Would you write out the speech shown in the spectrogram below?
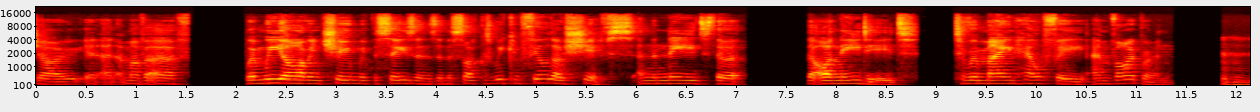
joe and, and mother earth when we are in tune with the seasons and the cycles we can feel those shifts and the needs that that are needed to remain healthy and vibrant mm-hmm.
